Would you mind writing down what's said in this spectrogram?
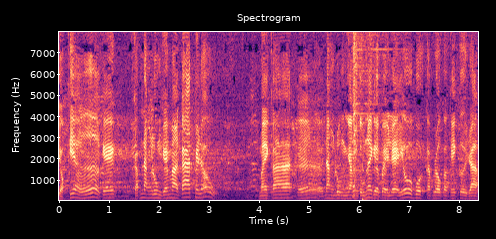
ยกเกี้ยวเออแกกับนั่งลุงแกมากาดไม่เล่าไม่กาดเออนั่งลุงยังตรงนั้นแกไปแล้วโยบดกับเรากับแกเคยรับ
